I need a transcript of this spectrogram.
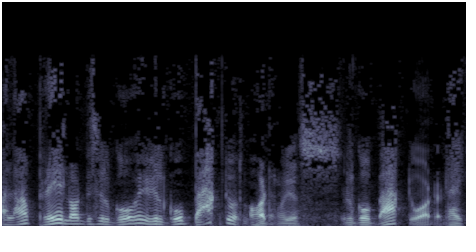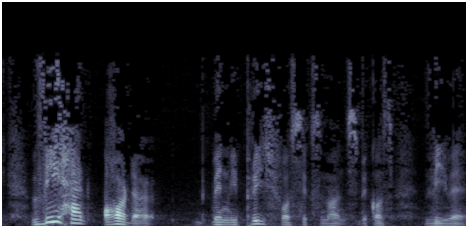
allow, pray, Lord, this will go away. We will go back to order. Oh, yes. We'll go back to order. Like, we had order when we preached for six months because we were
